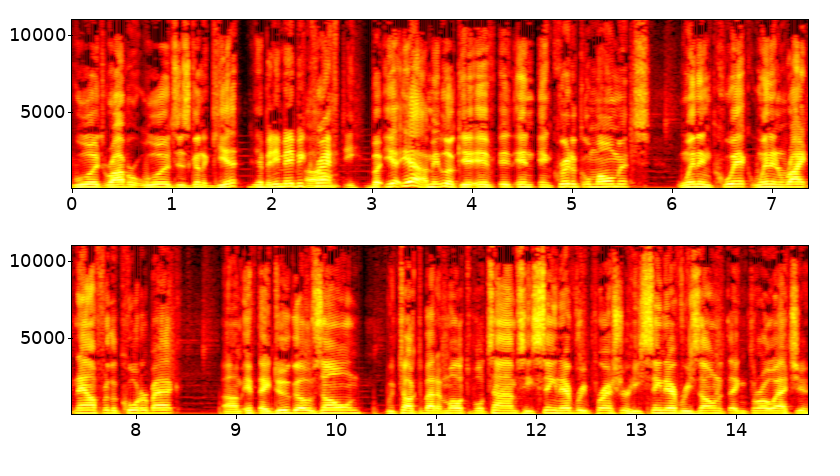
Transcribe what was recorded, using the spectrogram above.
Woods Robert Woods is going to get. Yeah, but he may be Um, crafty. but yeah, yeah. I mean, look, if, if in, in critical moments, winning quick, winning right now for the quarterback. Um, if they do go zone, we've talked about it multiple times. He's seen every pressure. He's seen every zone that they can throw at you.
